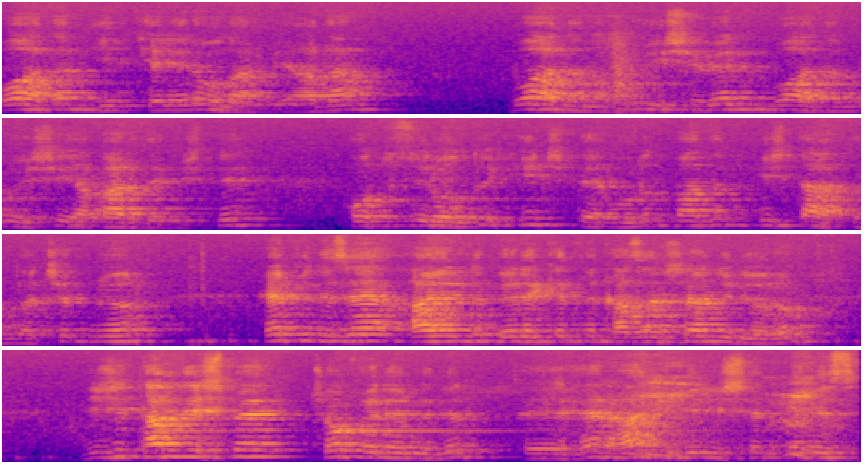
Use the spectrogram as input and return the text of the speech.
O adam ilkeleri olan bir adam. Bu adama bu işi verin, bu adam bu işi yapar demişti. 30 yıl oldu, hiç de unutmadım, hiç de aklımda çıkmıyor. Hepinize hayırlı, bereketli kazançlar diliyorum. Dijitalleşme çok önemlidir. Ee, herhangi bir işletmeniz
